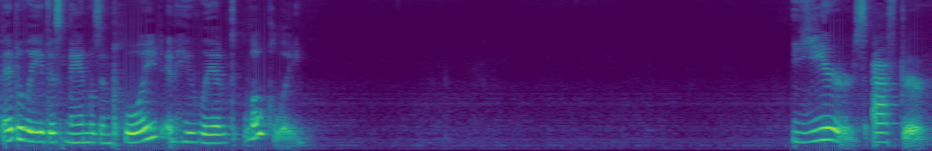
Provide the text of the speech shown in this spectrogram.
they believed this man was employed and he lived locally. Years after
